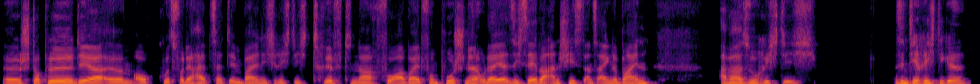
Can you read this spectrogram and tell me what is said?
äh, Stoppel, der ähm, auch kurz vor der Halbzeit den Ball nicht richtig trifft nach Vorarbeit vom Push, ne? Oder er sich selber anschießt ans eigene Bein. Aber so richtig, sind dir richtige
